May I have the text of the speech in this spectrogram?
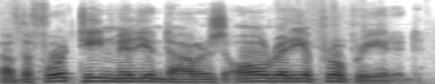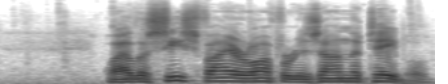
of the $14 million already appropriated. While the ceasefire offer is on the table,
